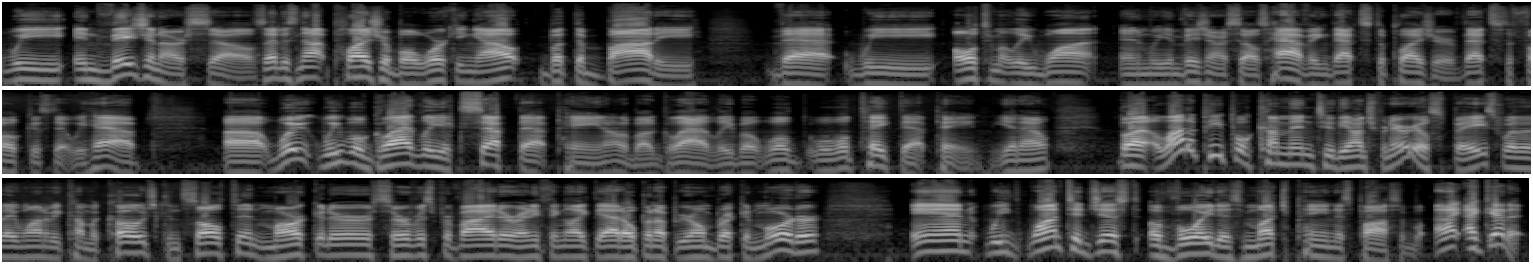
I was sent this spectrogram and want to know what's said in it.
we envision ourselves. That is not pleasurable working out, but the body that we ultimately want and we envision ourselves having, that's the pleasure. That's the focus that we have uh, we, we will gladly accept that pain. I don't know about gladly, but we'll, we'll take that pain, you know? But a lot of people come into the entrepreneurial space, whether they want to become a coach, consultant, marketer, service provider, anything like that, open up your own brick and mortar. And we want to just avoid as much pain as possible. And I, I get it.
